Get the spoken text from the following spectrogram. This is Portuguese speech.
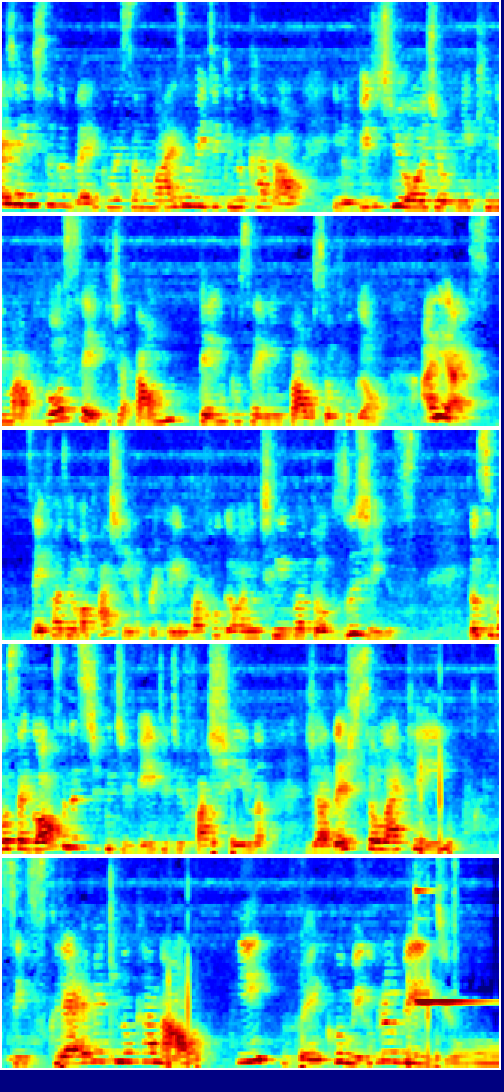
Oi gente, tudo bem? Começando mais um vídeo aqui no canal e no vídeo de hoje eu vim aqui animar você que já tá há um tempo sem limpar o seu fogão. Aliás, sem fazer uma faxina, porque limpar fogão a gente limpa todos os dias. Então se você gosta desse tipo de vídeo, de faxina, já deixa o seu like aí, se inscreve aqui no canal e vem comigo pro vídeo.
